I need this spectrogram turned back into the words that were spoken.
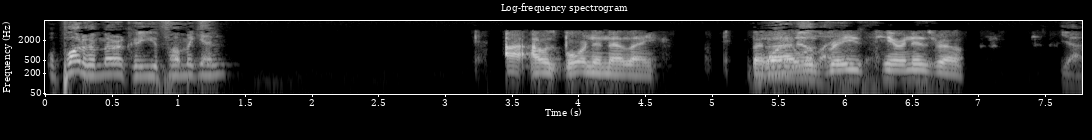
What part of America are you from again? I, I was born in L.A., but born I was LA. raised here in Israel. Yeah.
